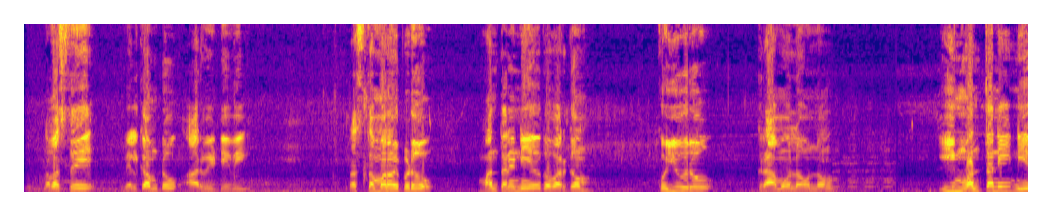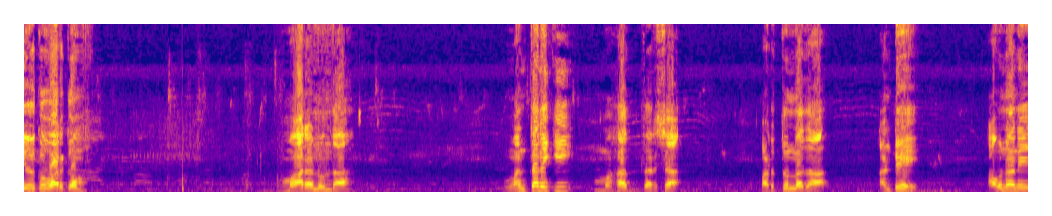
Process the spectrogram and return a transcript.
నమస్తే వెల్కమ్ టు ఆర్వీ టీవీ. ప్రస్తుతం మనం ఇప్పుడు మంతని నియోజకవర్గం కొయ్యూరు గ్రామంలో ఉన్నాం. ఈ మంతని నియోజకవర్గం మారనుందా? మంతనికి మహద్దర్శ పడుతున్నదా? అంటే అవుననే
